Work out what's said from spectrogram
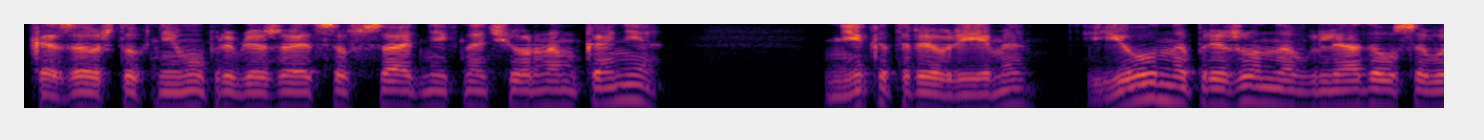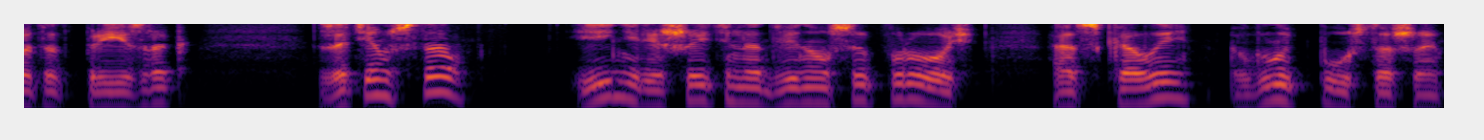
Казалось, что к нему приближается всадник на черном коне. Некоторое время Йон напряженно вглядывался в этот призрак, затем встал и нерешительно двинулся прочь от скалы вглубь пустоши.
